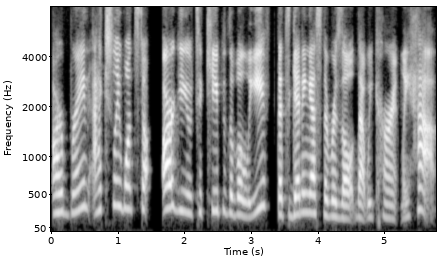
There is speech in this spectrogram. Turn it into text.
our brain actually wants to argue to keep the belief that's getting us the result that we currently have.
